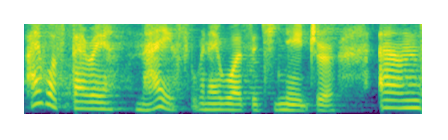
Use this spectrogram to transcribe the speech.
I was very naive when I was a teenager, and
